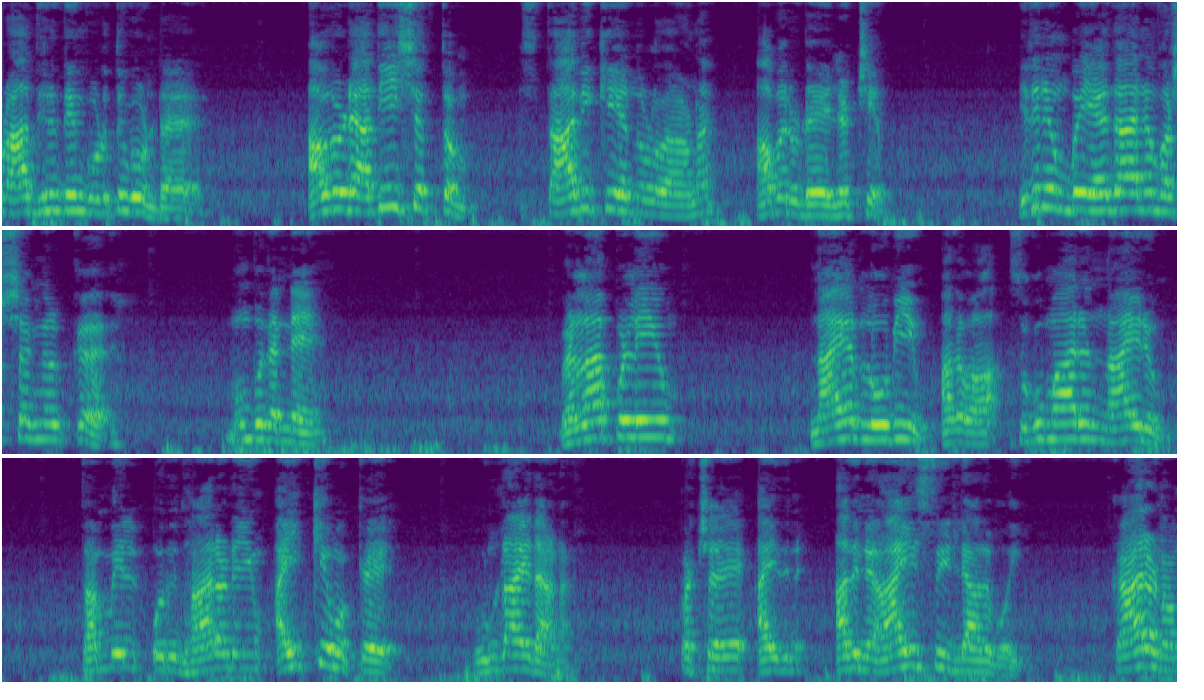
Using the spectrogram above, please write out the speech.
പ്രാതിനിധ്യം കൊടുത്തുകൊണ്ട് അവരുടെ അതീശത്വം സ്ഥാപിക്കുക എന്നുള്ളതാണ് അവരുടെ ലക്ഷ്യം. ഇതിനു മുമ്പ് ഏതാനും വർഷങ്ങൾക്ക് മുമ്പ് തന്നെ വെള്ളാപ്പള്ളിയും നായർ ലോബിയും അഥവാ സുകുമാരൻ നായരും തമ്മിൽ ഒരു ധാരണയും ഐക്യമൊക്കെ ഉണ്ടായതാണ്. പക്ഷേ അതിന് അതിന് ആയുസ് ഇല്ലാതെ പോയി. കാരണം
